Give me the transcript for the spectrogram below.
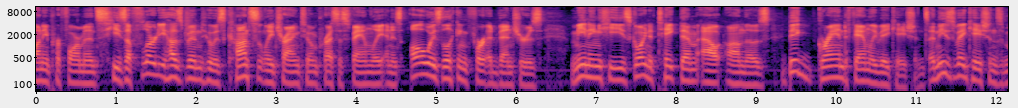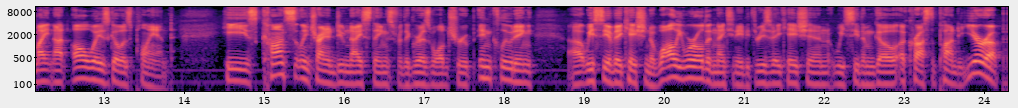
funny performance. He's a flirty husband who is constantly trying to impress his family and is always looking for adventures, meaning he's going to take them out on those big grand family vacations. And these vacations might not always go as planned. He's constantly trying to do nice things for the Griswold troop, including uh, we see a vacation to Wally World in 1983's vacation. We see them go across the pond to Europe.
